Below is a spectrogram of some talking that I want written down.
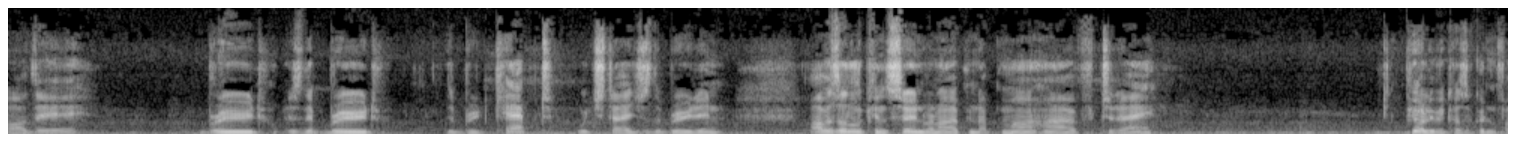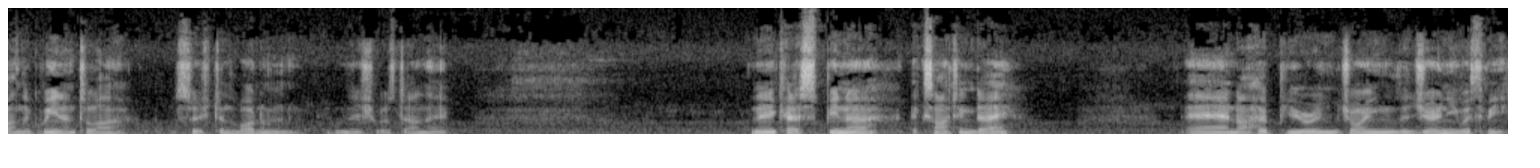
Are there brood? Is there brood? The brood capped? Which stage is the brood in? I was a little concerned when I opened up my hive today, purely because I couldn't find the queen until I searched in the bottom and there she was down there. In any case, it's been an exciting day and I hope you're enjoying the journey with me.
